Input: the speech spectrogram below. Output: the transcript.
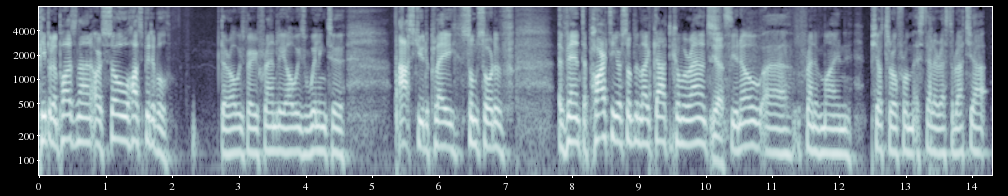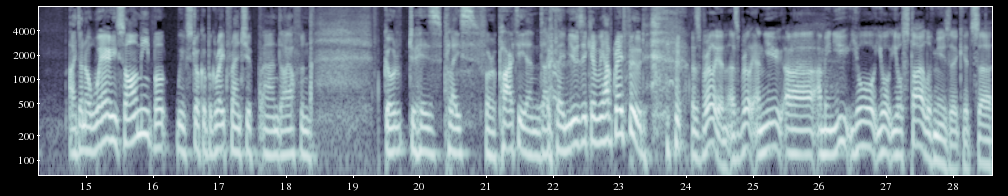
people in Poznan are so hospitable. They're always very friendly, always willing to ask you to play some sort of event, a party or something like that, come around. Yes. You know, uh, a friend of mine, Piotro from Estella Restauracja, I don't know where he saw me, but we've struck up a great friendship and I often go to his place for a party and I play music and we have great food. That's brilliant. That's brilliant. And you, uh, I mean, you, your, your, your style of music. It's, uh,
